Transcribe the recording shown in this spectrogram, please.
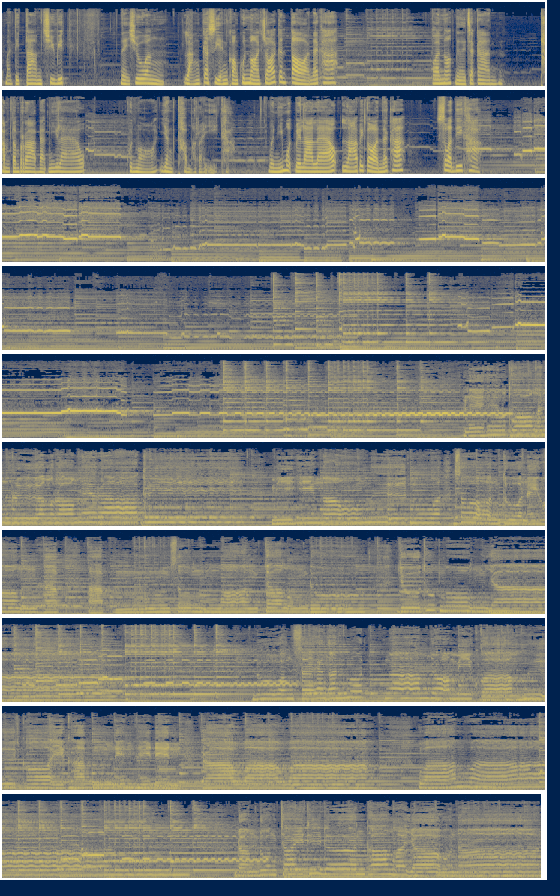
มาติดตามชีวิต ในช่วงหลังเกษียณของคุณหมอจอร์กันต่อนะคะ ว่านอกเหนือจากการทำตำราแบบนี้แล้ว คุณหมอยังทำอะไรอีกค่ะ วันนี้หมดเวลาแล้วลาไปก่อนนะคะ สวัสดีค่ะางมายาวนาน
